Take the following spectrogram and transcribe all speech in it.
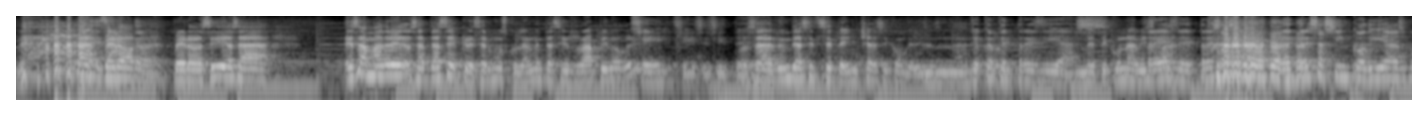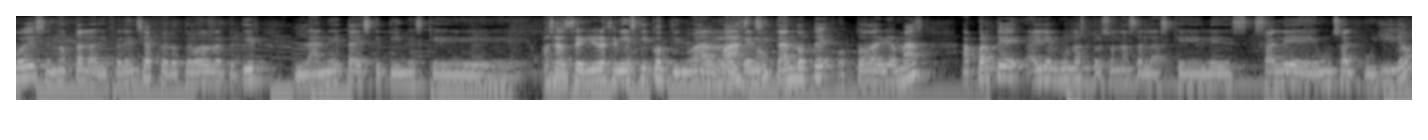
pero, pero sí, o sea, esa madre, o sea, te hace crecer muscularmente así rápido, güey. Sí, sí, sí, sí. te- O sea, de un día así se te hincha así como que dices. Mm, ah, Yo creo que en tres días. Me picó una avispa. Tres, de, tres a, de tres a cinco días, güey, se nota la diferencia, pero te voy a repetir, la neta es que tienes que... O sea, seguir haciendo. Tienes que continuar ejercitándote o todavía más. Aparte, hay algunas personas a las que les sale un salpullido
